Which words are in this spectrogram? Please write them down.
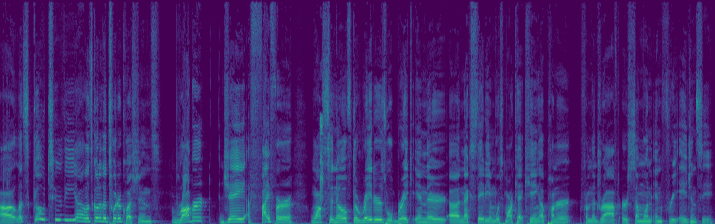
Uh, let's go to the uh, let's go to the Twitter questions. Robert J. Pfeiffer wants to know if the Raiders will break in their uh, next stadium with Marquette King, a punter from the draft, or someone in free agency.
